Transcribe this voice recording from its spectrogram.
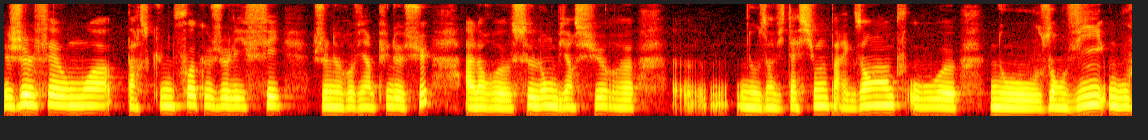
je le fais au mois parce qu'une fois que je l'ai fait, je ne reviens plus dessus. Alors euh, selon bien sûr euh, euh, nos invitations par exemple, ou nos envies, ou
